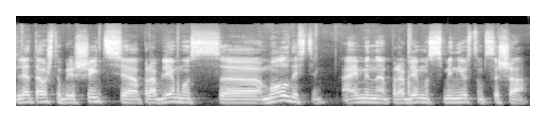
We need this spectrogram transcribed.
для того, чтобы решить а, проблему с а, молодостью, а именно проблему с Минюстом США.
